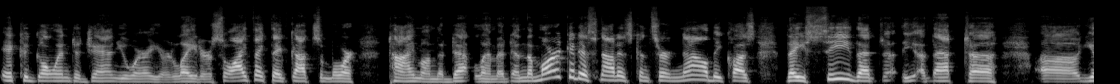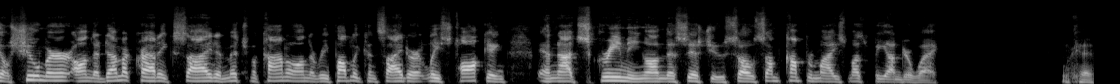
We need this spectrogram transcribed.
it could go into January or later. So I think they've got some more time on the debt limit. And the market is not as concerned now because they see that uh, that uh, uh, you know Schumer on the Democratic side and Mitch McConnell on the Republican side are at least talking and not screaming on this issue. So some compromise must be underway. Okay.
